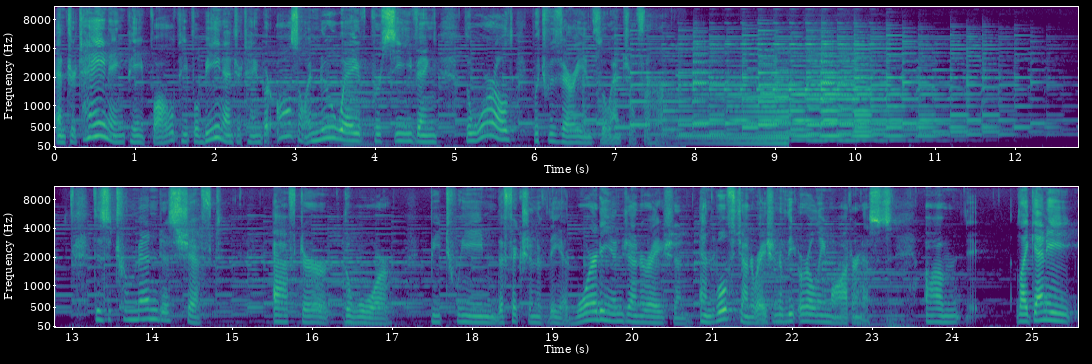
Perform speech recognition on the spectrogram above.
entertaining people, people being entertained, but also a new way of perceiving the world, which was very influential for her. There's a tremendous shift after the war between the fiction of the Edwardian generation and Woolf's generation of the early modernists. Um, like any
